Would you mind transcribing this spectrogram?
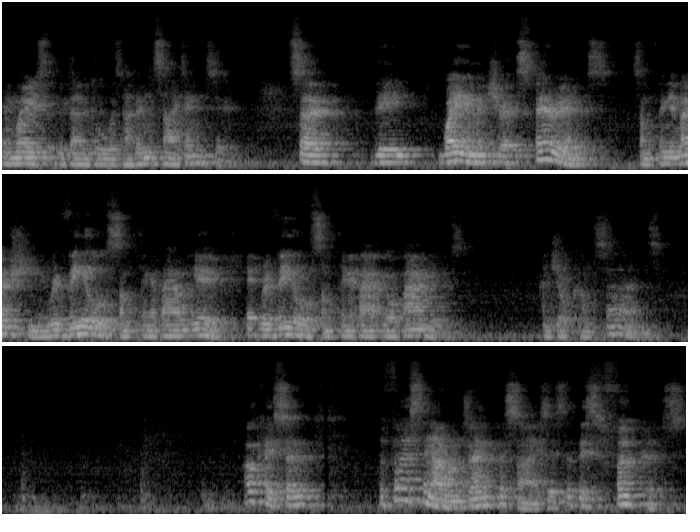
in ways that we don't always have insight into. So the way in which you experience something emotionally reveals something about you. It reveals something about your values and your concerns. Okay, so the first thing I want to emphasize is that this focus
